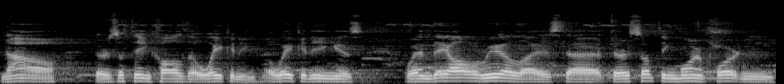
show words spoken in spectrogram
now there's a thing called awakening. Awakening is when they all realize that there's something more important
